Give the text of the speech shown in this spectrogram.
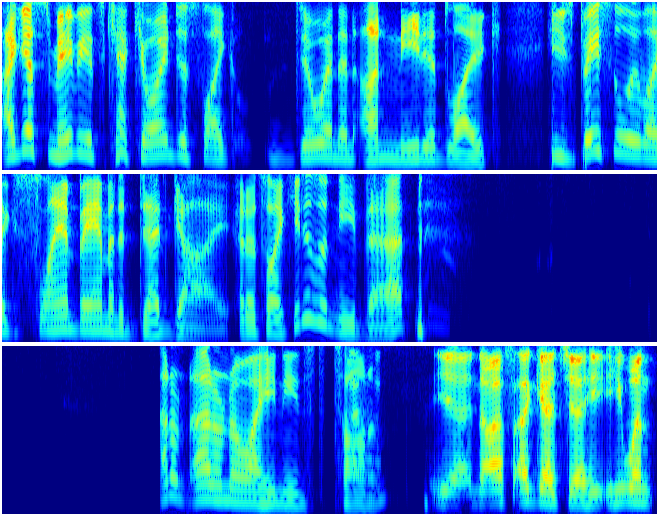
I guess maybe it's Kakyoin just like doing an unneeded like he's basically like slam bamming a dead guy, and it's like he doesn't need that. I don't I don't know why he needs to taunt him. yeah, no, I get you. He he went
